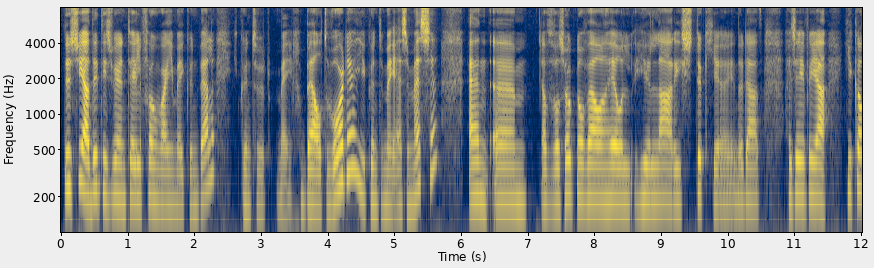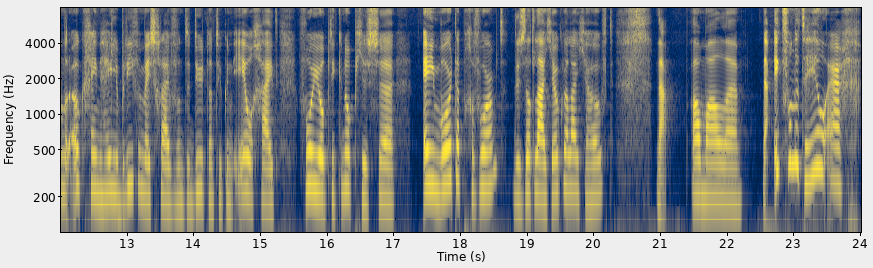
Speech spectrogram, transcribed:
Dus ja, dit is weer een telefoon waar je mee kunt bellen. Je kunt ermee gebeld worden. Je kunt ermee sms'en. En um, dat was ook nog wel een heel hilarisch stukje, inderdaad. Hij zei van ja, je kan er ook geen hele brieven mee schrijven. Want het duurt natuurlijk een eeuwigheid voor je op die knopjes uh, één woord hebt gevormd. Dus dat laat je ook wel uit je hoofd. Nou, allemaal. Uh, nou, ik vond het heel erg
